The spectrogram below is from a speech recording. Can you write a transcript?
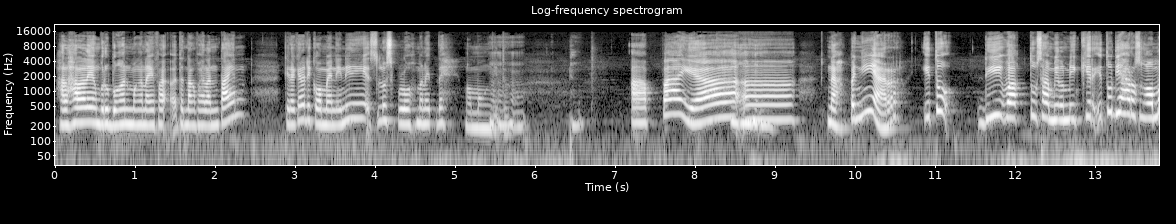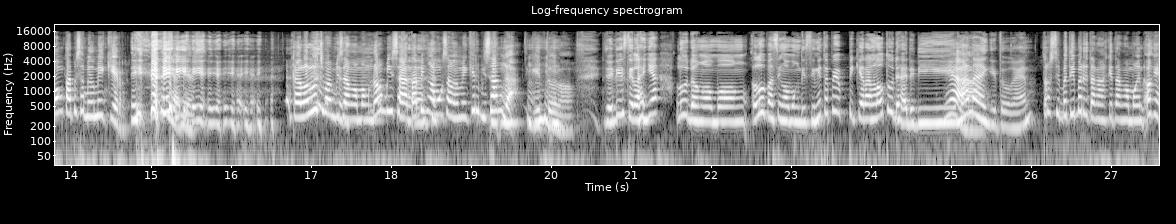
hal-hal yang berhubungan mengenai va- tentang Valentine kira-kira di komen ini lu 10 menit deh ngomong gitu apa ya eh, nah penyiar itu di waktu sambil mikir itu dia harus ngomong tapi sambil mikir. Iya Des? iya iya iya iya kalau lu cuma bisa ngomong dong bisa tapi ngomong sambil mikir bisa nggak? Gitu loh. Jadi istilahnya lu udah ngomong, lu masih ngomong di sini tapi pikiran lo tuh udah ada di Iya. mana gitu kan? terus tiba-tiba di tengah kita ngomongin oke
